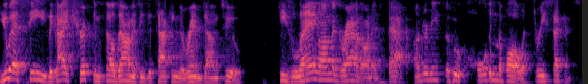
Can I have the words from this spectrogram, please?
USC, the guy tripped and fell down as he's attacking the rim down two. He's laying on the ground on his back underneath the hoop, holding the ball with three seconds.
